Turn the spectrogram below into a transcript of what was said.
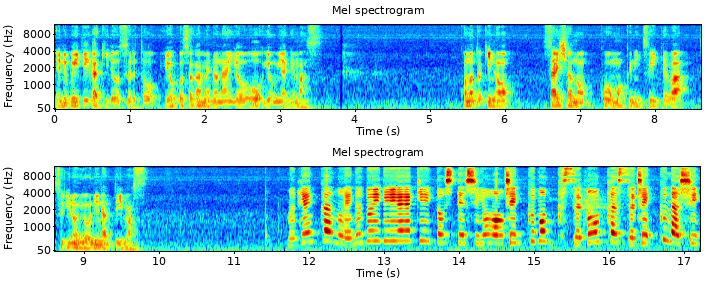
NVD が起動すると、ようこそ画面の内容を読み上げます。この時の最初の項目については次のようになっています。無変換の NVDA キーとして使用チェックボックスフォーカスチェックなし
